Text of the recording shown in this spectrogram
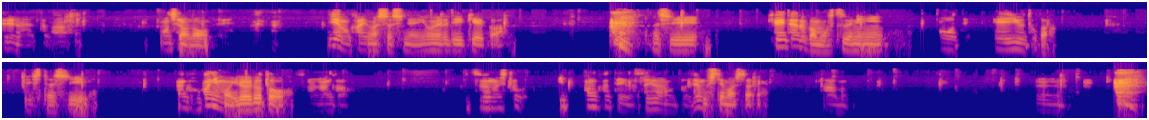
セレナやったかな。もちろんローンで。家も買いましたしね、4LDK か。だし、携帯とかも普通に大手、au とかでしたし、なんか他にもいろいろと、そのなんか、普通の人、一般家庭がするようなことは全部してましたね。多分。うん。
